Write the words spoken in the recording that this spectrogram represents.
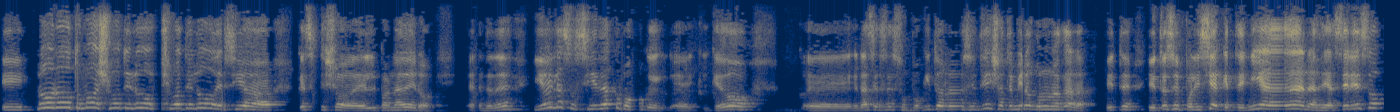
y, no, no, tomá, llévatelo, llévatelo, decía, qué sé yo, el panadero. ¿Entendés? Y hoy la sociedad como que, eh, quedó, eh, gracias a eso, un poquito resentida y ya te miran con una cara, ¿viste? Y entonces el policía que tenía ganas de hacer eso,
